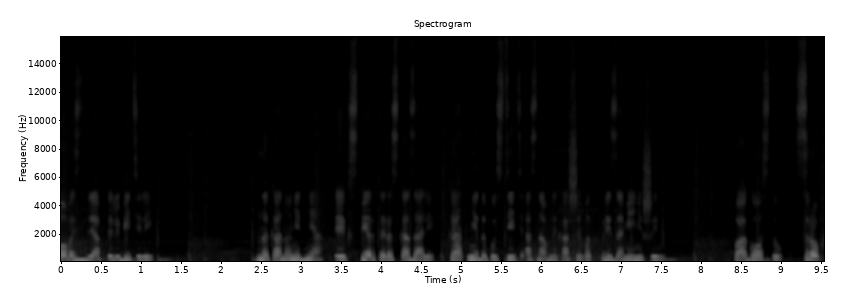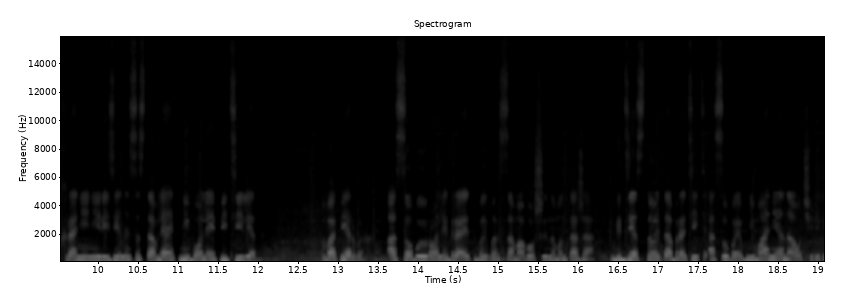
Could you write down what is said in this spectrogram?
Новость для автолюбителей. Накануне дня, эксперты рассказали, как не допустить основных ошибок при замене шин. По ГОСТу, срок хранения резины составляет не более 5 лет. Во-первых, особую роль играет выбор самого шиномонтажа, где стоит обратить особое внимание на очередь.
